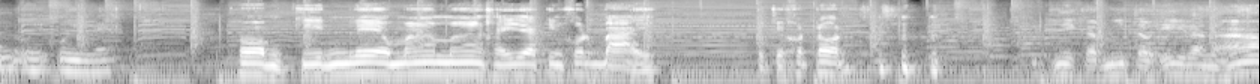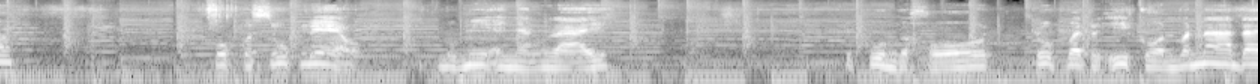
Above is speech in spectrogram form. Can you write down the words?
อวันอุ่ยๆเลยพร้อมกินแล้วมามาใครอยากกินคนบ่ายก็จะข้าวต้อนนี่ก็มีเต้าอี้แล้วนะพบกระซุกแล้วบ่มีอันยังหลายจะพูนก็ขอจบไว้ตัวอีก่อนวันหน้าได้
